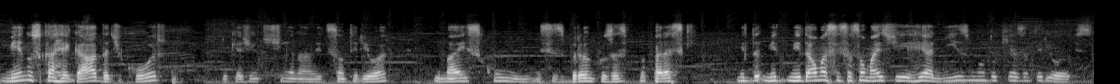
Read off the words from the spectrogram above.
menos carregada de cor do que a gente tinha na edição anterior e mais com esses brancos. Parece que me, me, me dá uma sensação mais de realismo do que as anteriores.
